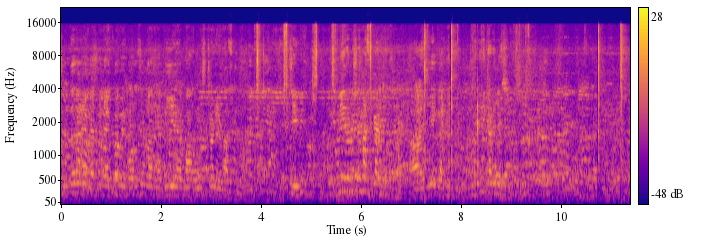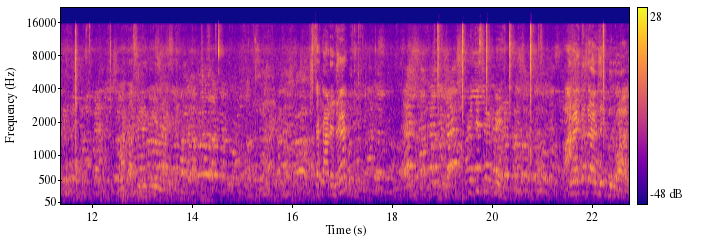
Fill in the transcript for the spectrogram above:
সুন্দরের একটা দিন একভাবে বড় ছোট আমরা বিয়ে অনুষ্ঠানের জি বিয়ের অনুষ্ঠান মাছ গাড়ি আর এই গাড়ি এই গাড়ি বেশি। আচ্ছা কাটে না পঁয়ত্রিশ লাগবে আনাইতে চাই যে দূর হয়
